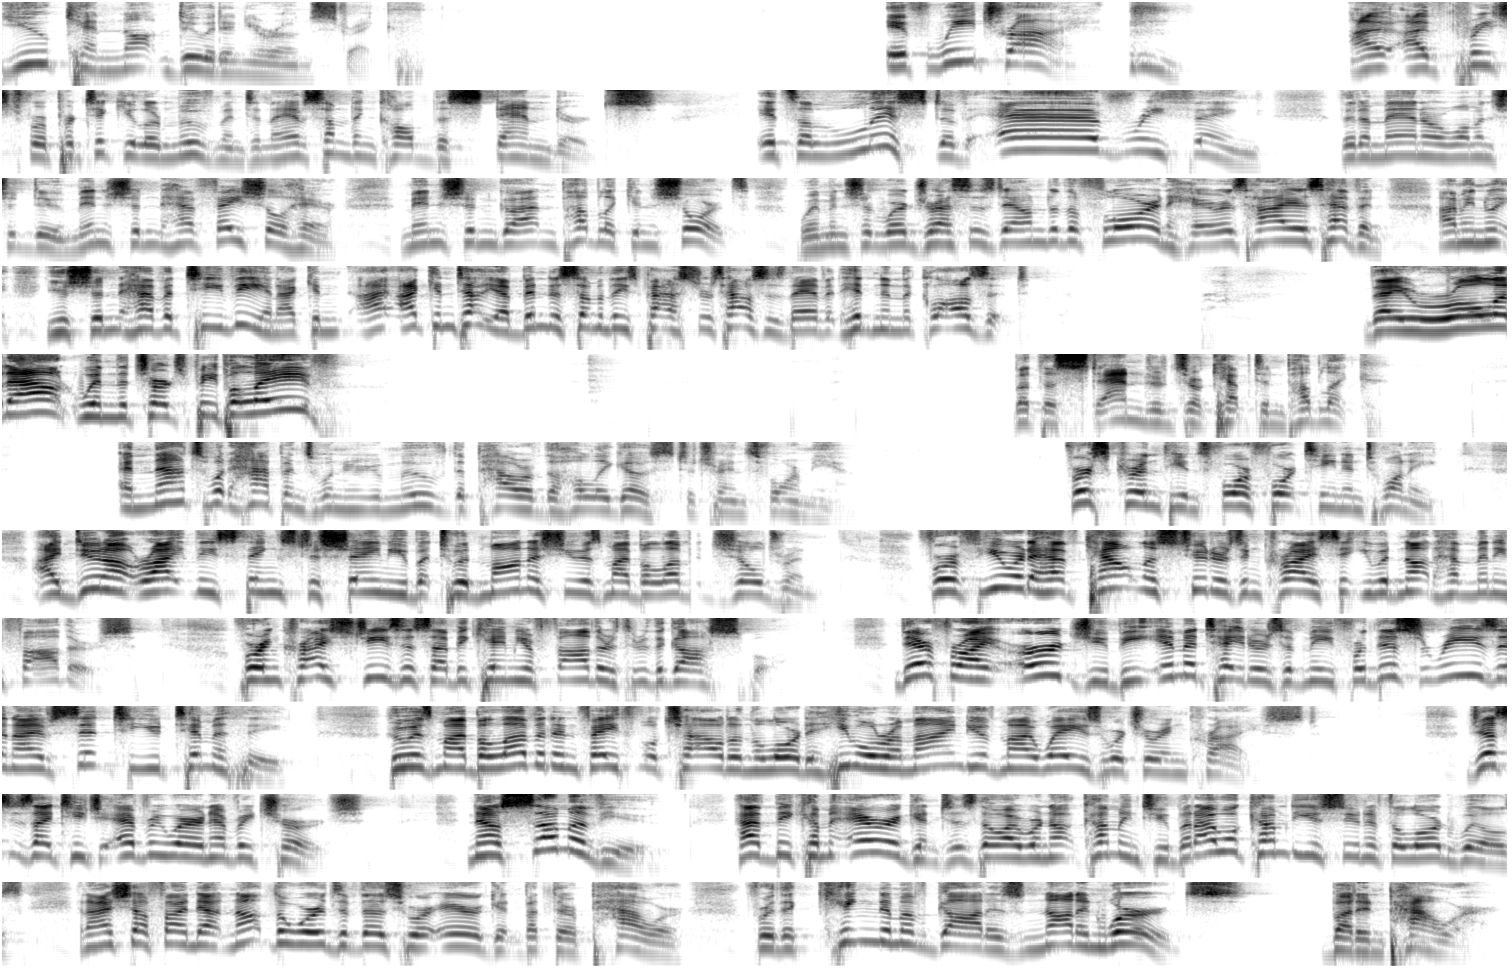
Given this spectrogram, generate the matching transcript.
You cannot do it in your own strength. If we try, I, have preached for a particular movement, and they have something called the standards. It's a list of everything that a man or a woman should do. Men shouldn't have facial hair. Men shouldn't go out in public in shorts. Women should wear dresses down to the floor and hair as high as heaven. I mean, you shouldn't have a TV. And I can, I, I can tell you, I've been to some of these pastors' houses, they have it hidden in the closet. They roll it out when the church people leave. But the standards are kept in public. And that's what happens when you remove the power of the Holy Ghost to transform you. 1 Corinthians 4 14 and 20. I do not write these things to shame you, but to admonish you as my beloved children. For if you were to have countless tutors in Christ, yet you would not have many fathers. For in Christ Jesus I became your father through the gospel. Therefore, I urge you, be imitators of me. For this reason, I have sent to you Timothy, who is my beloved and faithful child in the Lord, and he will remind you of my ways which are in Christ, just as I teach everywhere in every church. Now, some of you have become arrogant as though I were not coming to you, but I will come to you soon if the Lord wills, and I shall find out not the words of those who are arrogant, but their power. For the kingdom of God is not in words, but in power.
